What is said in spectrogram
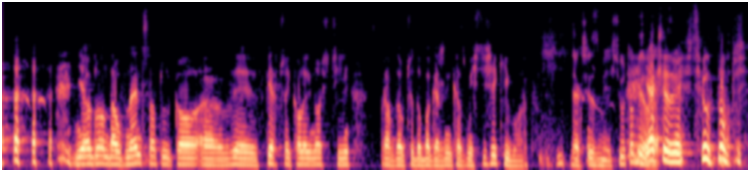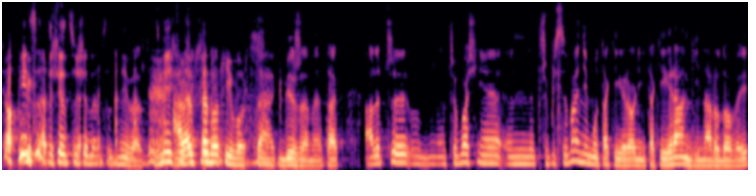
nie oglądał wnętrza, tylko e, w, w pierwszej kolejności sprawdzał, czy do bagażnika zmieści się keyboard. Jak się zmieścił, to biorę. Jak się zmieścił, to wziął. 500 tysięcy 700, nieważne. Zmieścił Ale się keyboard, keyboard, tak. Bierzemy, tak. Ale czy, czy właśnie mm, przypisywanie mu takiej roli, takiej rangi narodowej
